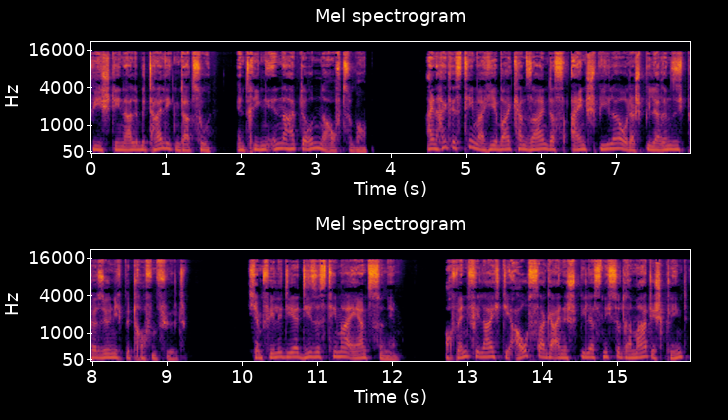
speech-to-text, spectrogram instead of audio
Wie stehen alle Beteiligten dazu, Intrigen innerhalb der Runde aufzubauen? Ein heikles Thema hierbei kann sein, dass ein Spieler oder Spielerin sich persönlich betroffen fühlt. Ich empfehle dir, dieses Thema ernst zu nehmen. Auch wenn vielleicht die Aussage eines Spielers nicht so dramatisch klingt,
